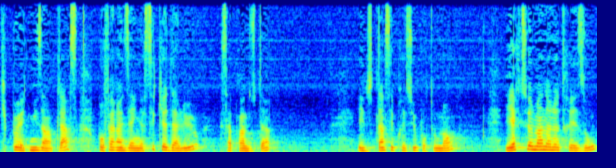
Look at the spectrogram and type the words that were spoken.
qui peut être mise en place pour faire un diagnostic qui a d'allure. Ça prend du temps. Et du temps, c'est précieux pour tout le monde et actuellement dans notre réseau,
